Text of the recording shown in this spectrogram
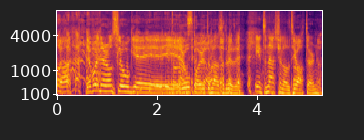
ja, det var ju när de slog eh, i. Europa och utomlands, International teatern.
